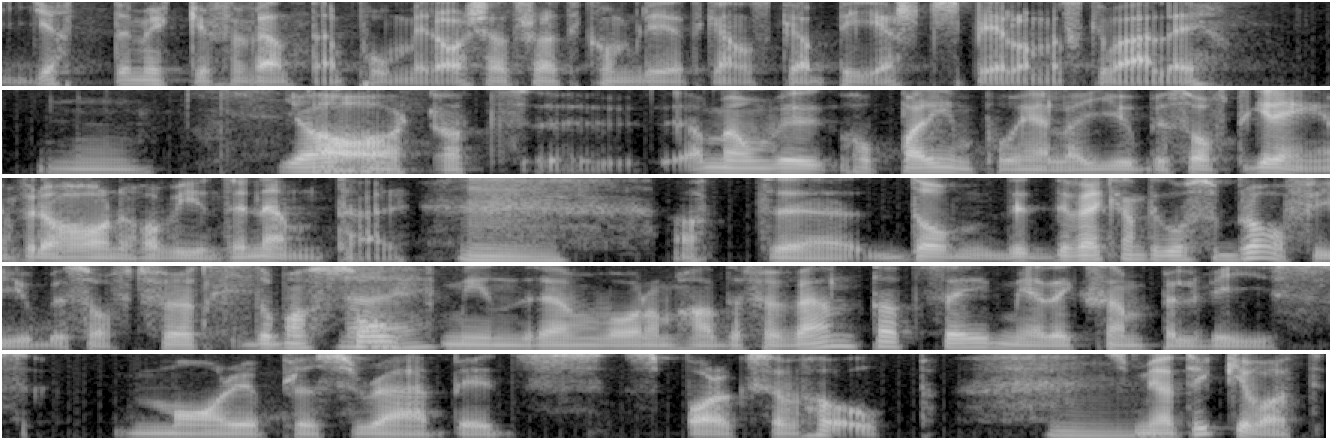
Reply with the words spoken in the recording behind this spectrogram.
jättemycket förväntningar på Mirage. Jag tror att det kommer bli ett ganska beige spel om jag ska vara ärlig. Mm. Jag har ja. hört att, ja, men om vi hoppar in på hela Ubisoft-grejen, för det har, har vi ju inte nämnt här. Mm. Att eh, de, det, det, verkar inte gå så bra för Ubisoft, för att de har sålt Nej. mindre än vad de hade förväntat sig med exempelvis Mario plus Rabbids Sparks of Hope. Mm. Som jag tycker var ett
